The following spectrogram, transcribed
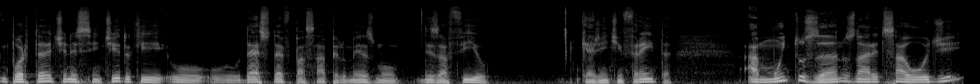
importante nesse sentido, que o, o Décio deve passar pelo mesmo desafio que a gente enfrenta, há muitos anos na área de saúde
